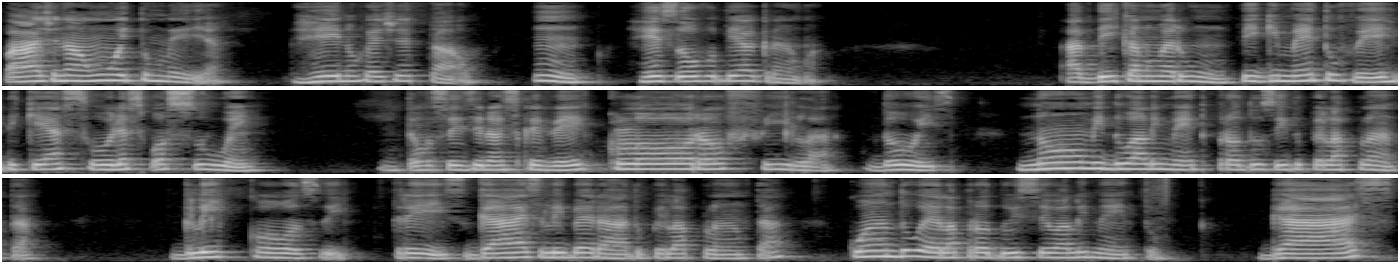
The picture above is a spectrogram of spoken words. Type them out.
Página 186. Reino vegetal. 1. Um, resolva o diagrama. A dica número 1. Um, pigmento verde que as folhas possuem. Então, vocês irão escrever clorofila. 2. Nome do alimento produzido pela planta. Glicose. 3. Gás liberado pela planta quando ela produz seu alimento. Gás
